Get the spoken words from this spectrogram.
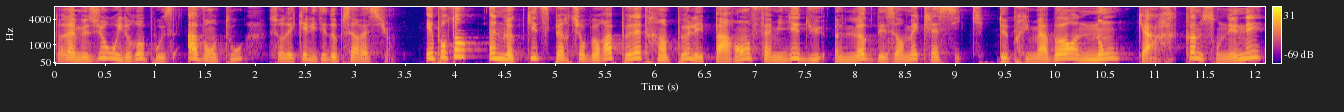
dans la mesure où il repose avant tout sur des qualités d'observation. Et pourtant, Unlock Kids perturbera peut-être un peu les parents familiers du Unlock désormais classique. De prime abord, non, car, comme son aîné,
